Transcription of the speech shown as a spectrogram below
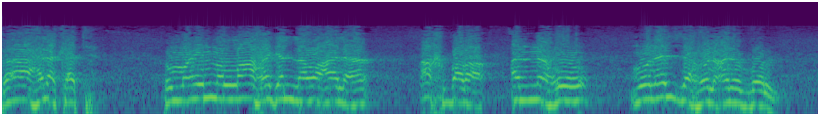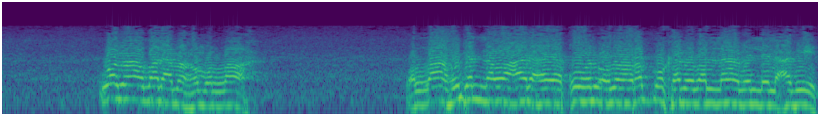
فأهلكته ثم إن الله جل وعلا أخبر أنه منزه عن الظلم. وما ظلمهم الله. والله جل وعلا يقول وما ربك بظلام للعبيد.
